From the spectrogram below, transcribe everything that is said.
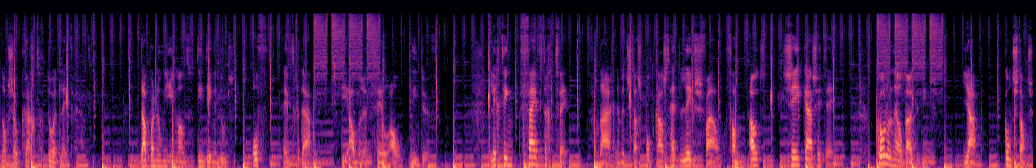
nog zo krachtig door het leven gaat. Dapper noem je iemand die dingen doet of heeft gedaan die anderen veelal niet durven. Lichting 50-2. Vandaag in de Mutstas podcast het levensverhaal van oud CKCT. Kolonel buitendienst Jaap Constance.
